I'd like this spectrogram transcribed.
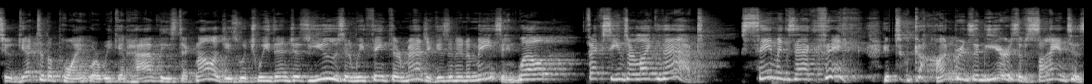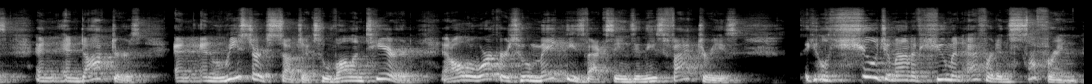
to get to the point where we can have these technologies, which we then just use and we think they're magic. Isn't it amazing? Well, vaccines are like that. Same exact thing. It took hundreds of years of scientists and, and doctors and, and research subjects who volunteered and all the workers who make these vaccines in these factories. A huge amount of human effort and suffering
